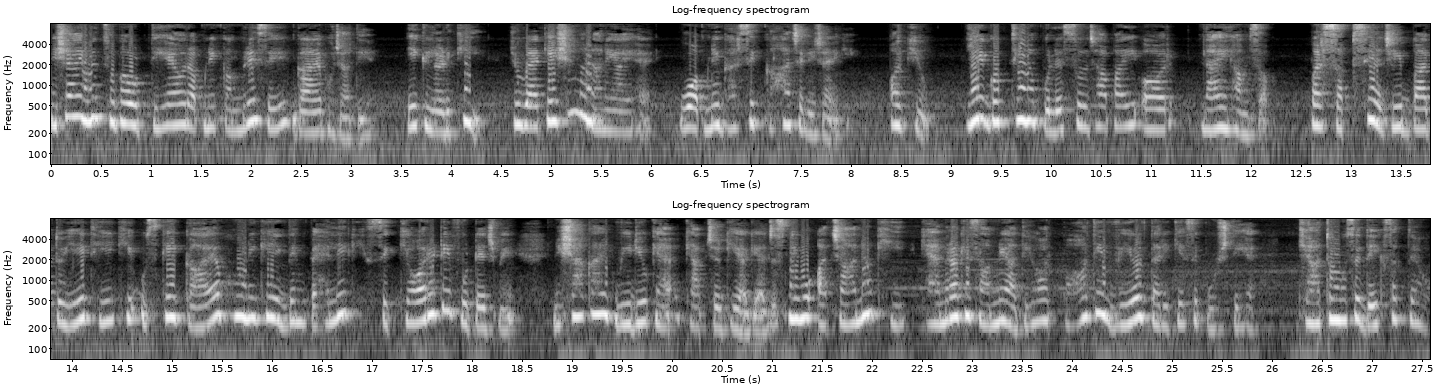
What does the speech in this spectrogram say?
निशा एक दिन सुबह उठती है और अपने कमरे से गायब हो जाती है। एक लड़की जो वैकेशन मनाने आई है, वो अपने घर से कहाँ चली जाएगी? और क्यों? ये गुप्त थी, न पुलिस सुलझा पाई और न ही हम सब। पर सबसे अजीब बात तो ये थी कि उसके गायब होने के एक दिन पहले की सिक्योरिटी फुटेज में निशा का एक वीडियो कैप्चर किया गया, जिसमें वो अचानक ही कैमरा के सामने आती है और बहुत ही वियर तरीके से पूछती है, क्या तुम उसे देख सकते हो?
